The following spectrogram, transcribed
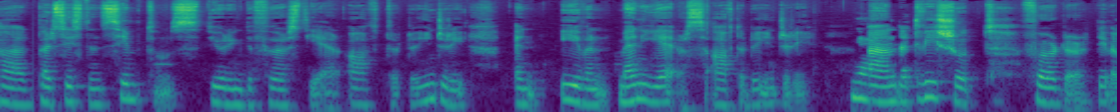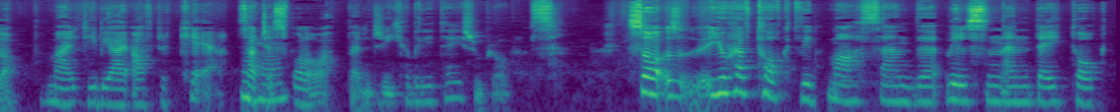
had persistent symptoms during the first year after the injury. and even many years after the injury. Yeah. And that we should further develop mild TBI after care, such as follow up and rehabilitation programs. So you have talked with Maas and uh, Wilson, and they talked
